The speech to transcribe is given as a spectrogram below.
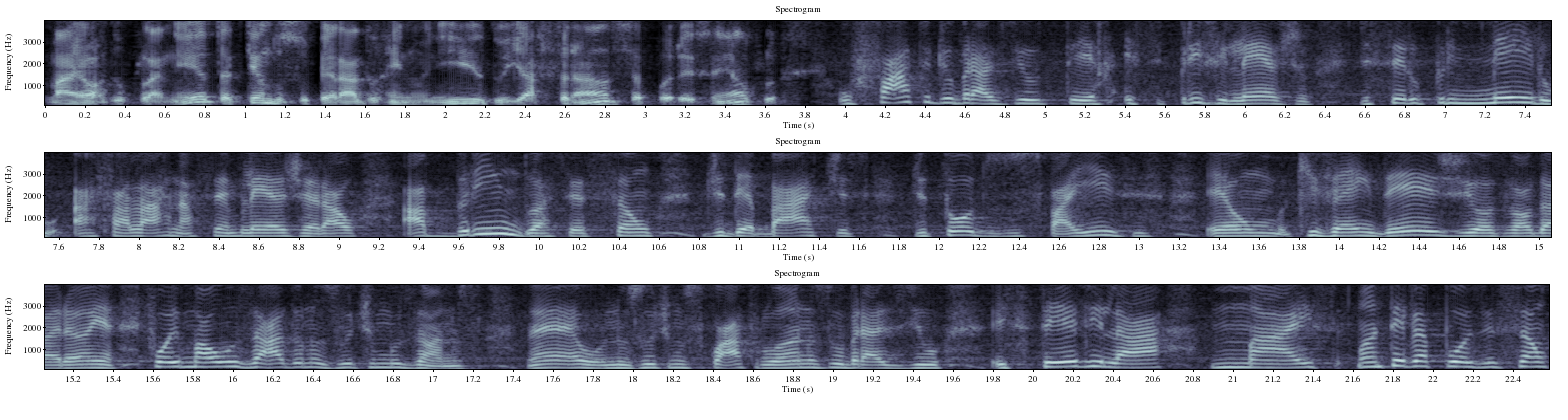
maior do planeta, tendo superado o Reino Unido e a França, por exemplo. O fato de o Brasil ter esse privilégio de ser o primeiro a falar na Assembleia Geral, abrindo a sessão de debates de todos os países, é um, que vem desde Oswaldo Aranha, foi mal usado nos últimos anos. Né? Nos últimos quatro anos, o Brasil esteve lá, mas manteve a posição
